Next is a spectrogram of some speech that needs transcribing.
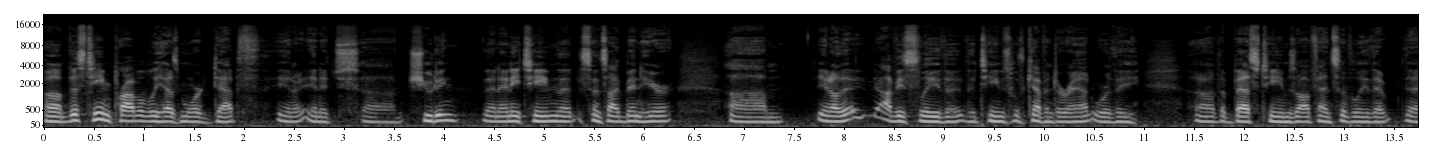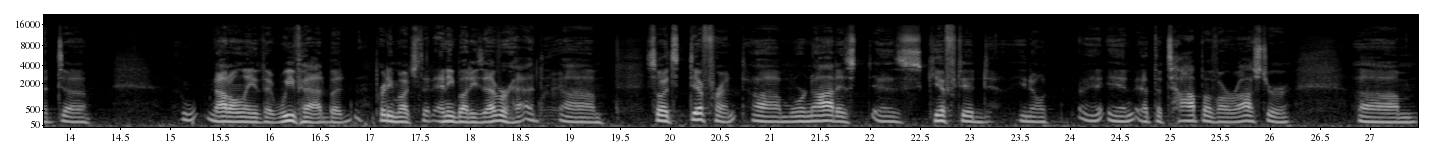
Uh, this team probably has more depth in, in its uh, shooting than any team that since I've been here. Um, you know, obviously the, the teams with Kevin Durant were the uh, the best teams offensively that that uh, not only that we've had, but pretty much that anybody's ever had. Um, so it's different. Um, we're not as as gifted, you know, in at the top of our roster. Um,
